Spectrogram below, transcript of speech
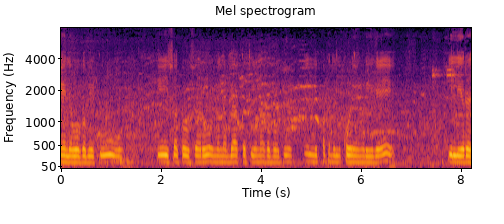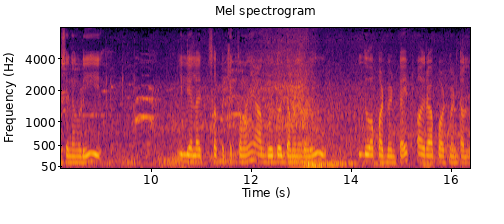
ಮೇಲೆ ಹೋಗಬೇಕು. ಈ ಸ್ವಲ್ಪ ಹುಷಾರು ನನ್ನ ಬ್ಯಾಗ್ ಏನಾಗಬಹುದು? ಇಲ್ಲಿ ಪಕ್ಕದಲ್ಲಿ ಕೋಳಿ ಅಂಗಡಿ ಇದೆ. ಇಲ್ಲಿ ರೇಷನ್ ಅಂಗಡಿ. ಇಲ್ಲಿ ಎಲ್ಲ ಸ್ವಲ್ಪ ಚಿಕ್ಕ ಮನೆ ಹಾಗೂ ದೊಡ್ಡ ಮನೆಗಳು. ಇದು ಅಪಾರ್ಟ್ಮೆಂಟ್ ಟೈಪ್, ಆದರೆ ಅಪಾರ್ಟ್ಮೆಂಟ್ ಅಲ್ಲ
